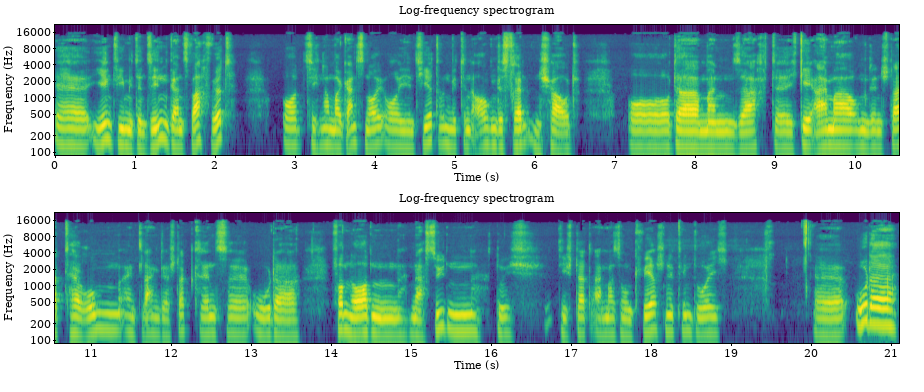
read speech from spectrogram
äh, irgendwie mit den Sinnen ganz wach wird und sich nochmal ganz neu orientiert und mit den Augen des Fremden schaut. Oder man sagt, äh, ich gehe einmal um den Stadt herum entlang der Stadtgrenze oder vom Norden nach Süden durch die Stadt einmal so einen Querschnitt hindurch. Äh, oder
